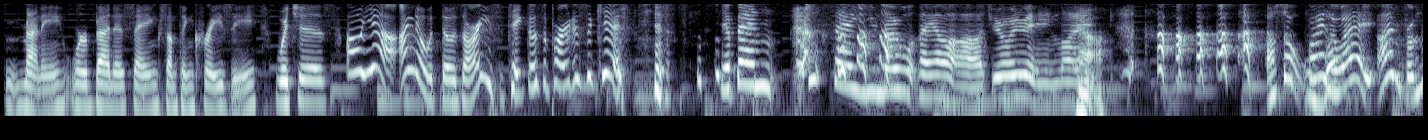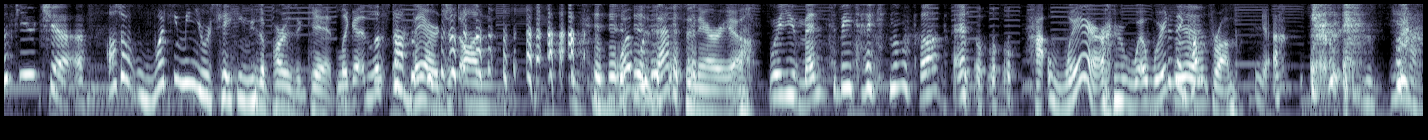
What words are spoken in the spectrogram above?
many where Ben is saying something crazy, which is, "Oh yeah, I know what those are. I used to take those apart as a kid." Yeah, Ben, just say you know what they are. Do you know what I mean? Like, yeah. Also, by the way, I'm from the future. Also, what do you mean you were taking these apart as a kid? Like, uh, let's stop there. Just on what was that scenario? Were you meant to be taking them apart, Ben? Or... How, where? Where, where did they Yeah. come from? yeah. Yeah.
